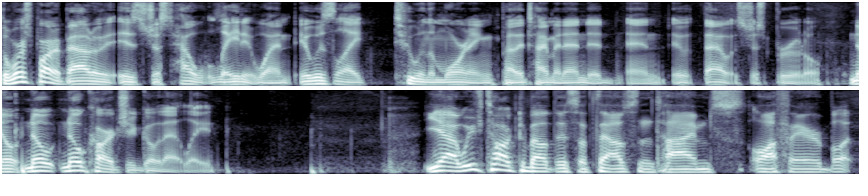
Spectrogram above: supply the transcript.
the worst part about it is just how late it went. It was like two in the morning by the time it ended, and it, that was just brutal. No, no, no card should go that late. Yeah, we've talked about this a thousand times off air, but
